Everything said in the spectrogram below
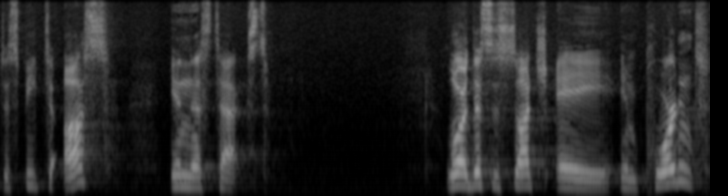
to speak to us in this text. Lord, this is such a important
